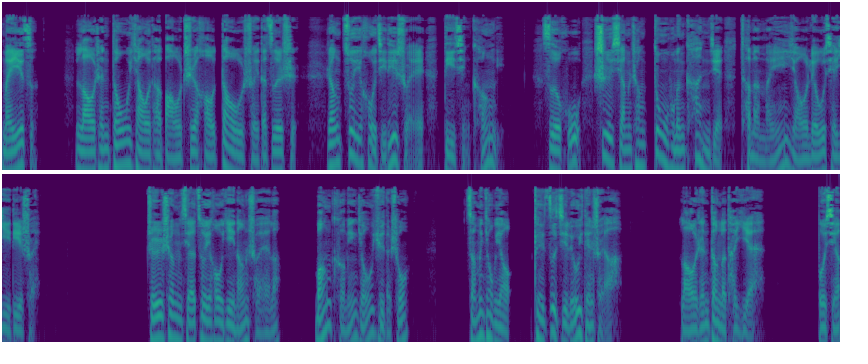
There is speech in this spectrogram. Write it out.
每一次，老人都要他保持好倒水的姿势，让最后几滴水滴进坑里，似乎是想让动物们看见他们没有留下一滴水。只剩下最后一囊水了。王可明犹豫的说：“咱们要不要给自己留一点水啊？”老人瞪了他一眼：“不行，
